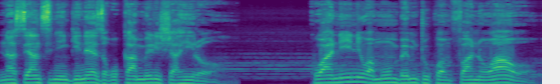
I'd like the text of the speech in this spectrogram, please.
na sayansi nyinginezo kukamilisha hilo. Kwa nini wamuumbe mtu kwa mfano wao?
